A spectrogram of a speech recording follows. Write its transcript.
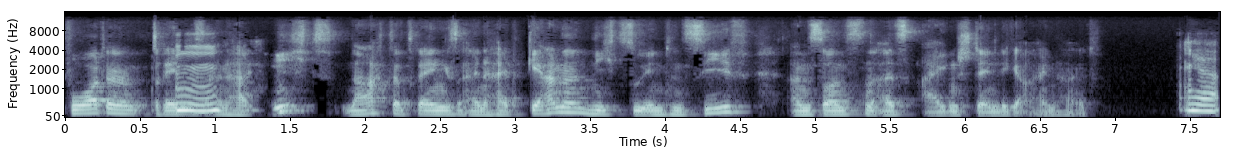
vor der Trainingseinheit mhm. nicht, nach der Trainingseinheit gerne, nicht zu intensiv, ansonsten als eigenständige Einheit. Ja,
